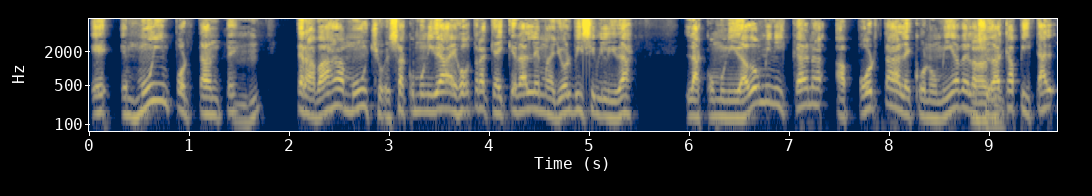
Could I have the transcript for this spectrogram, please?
es, es muy importante, trabaja mucho. Esa comunidad es otra que hay que darle mayor visibilidad. La comunidad dominicana aporta a la economía de la ciudad capital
